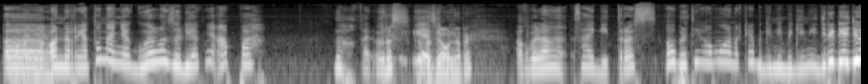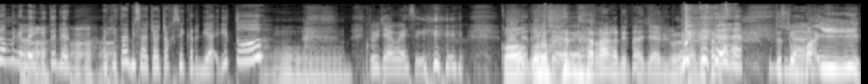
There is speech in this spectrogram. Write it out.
Orangnya? ownernya tuh nanya gue lo zodiaknya apa? Loh kan terus ya, kata si ownernya aku bilang Sagi terus oh berarti kamu anaknya begini-begini. Jadi dia juga menilai Ah, gitu dan ah, "Oh, ah. kita bisa cocok sih kerja gitu. Oh. Tuh cewek sih. Kok golongan darah gak ditanyain golongan darah Itu sumpah ih Eh,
